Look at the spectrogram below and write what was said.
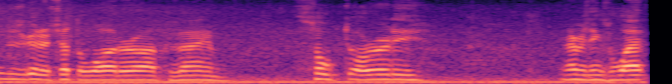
I'm just gonna shut the water off because I am soaked already and everything's wet.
